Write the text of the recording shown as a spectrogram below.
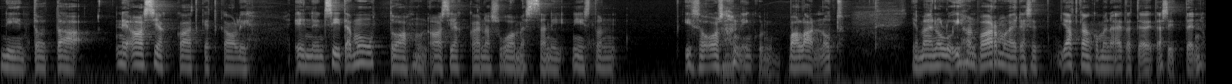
niin tota, ne asiakkaat, ketkä oli ennen siitä muuttoa mun asiakkaina Suomessa, niin niistä on iso osa niin kuin palannut. Ja mä en ollut ihan varma edes, että jatkanko mä näitä töitä sitten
